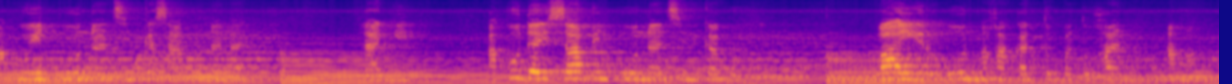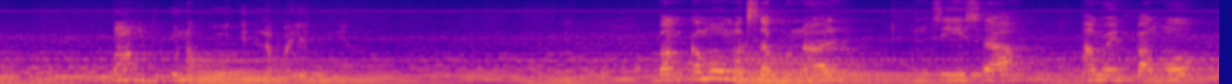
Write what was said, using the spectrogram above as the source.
Ako'y punan sin kasapunanan. Lagi, ako day sabin punan sin kabuhi. Wai roon makakadto patuhan, ama. Bang bukon ako in labayan niya. Bang kamo magsabunal, insisa, amin pango,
